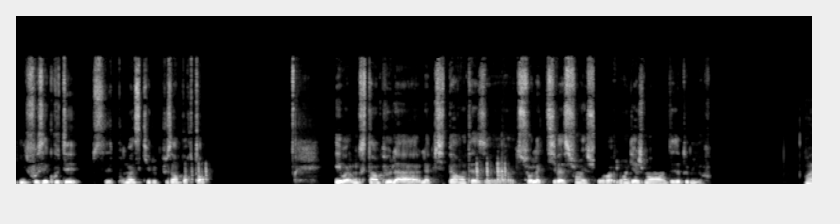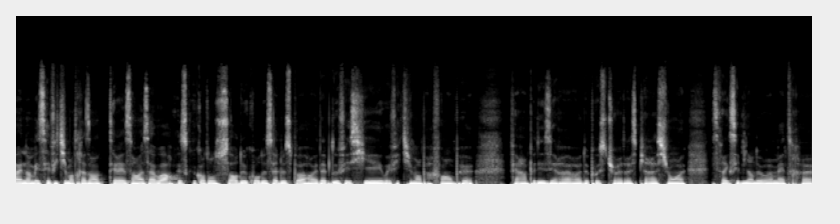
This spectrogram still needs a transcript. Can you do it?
il faut s'écouter. C'est pour moi ce qui est le plus important. Et voilà, donc c'était un peu la, petite parenthèse sur l'activation et sur l'engagement des abdominaux. Ouais, non, mais c'est effectivement très intéressant à savoir parce que quand on sort de cours de salle de sport, euh, d'abdos fessiers, où effectivement parfois on peut faire un peu des erreurs de posture et de respiration, euh, c'est vrai que c'est bien de remettre euh,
